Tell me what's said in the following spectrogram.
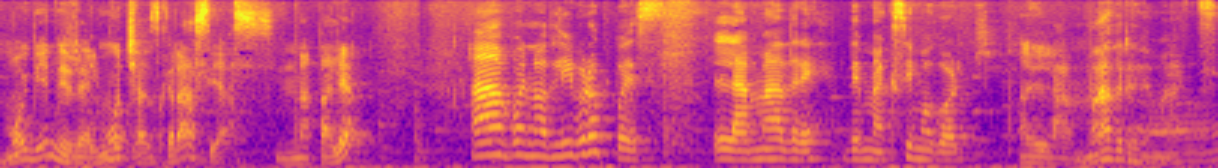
Muy bien, Israel, muchas gracias. Natalia, Ah, bueno, libro, pues La Madre de Máximo Gorki. la madre de Max.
